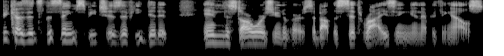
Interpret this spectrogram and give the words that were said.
because it's the same speech as if he did it in the Star Wars universe about the Sith rising and everything else.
